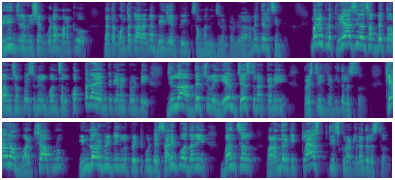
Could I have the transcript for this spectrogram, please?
విధించిన విషయం కూడా మనకు గత కొంతకాలంగా బీజేపీకి సంబంధించినటువంటి వివరమే తెలిసింది. మరి ఇప్పుడు క్రియాశీల సభ్యత్వాల అంశంపై సునీల్ బన్సల్ కొత్తగా ఎంపికైనటువంటి జిల్లా అధ్యక్షులు ఏం చేస్తున్నట్లని ప్రశ్నించినట్లు తెలుస్తుంది. కేవలం వర్క్షాప్లు ఇండోర్ మీటింగ్లు పెట్టుకుంటే సరిపోదని బన్సల్ వారందరికీ క్లాస్ తీసుకున్నట్లుగా తెలుస్తోంది.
